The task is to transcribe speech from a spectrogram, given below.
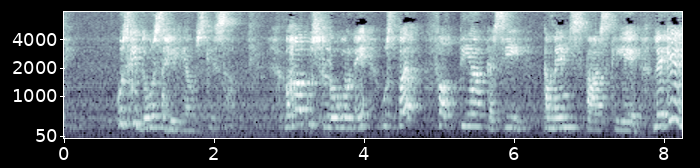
थी। उसकी दो सहेलियाँ उसके साथ थी। वहाँ कुछ लोगों ने उस पर फप्तियाँ कसी कमेंट्स पास किए। लेकिन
